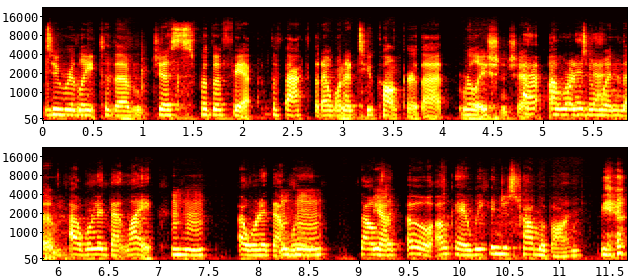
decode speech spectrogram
to Mm-hmm. relate to them just for the fa- the fact that I wanted to conquer that relationship. I, wanted, to that- win them. I wanted that like. Mm-hmm. I wanted that win. So I was Yeah. like, oh, okay, we can just trauma bond, Yeah.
